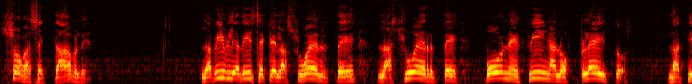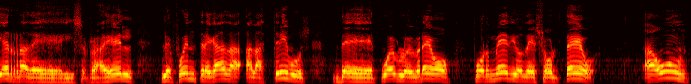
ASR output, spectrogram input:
son aceptables. La Biblia dice que la suerte, la suerte pone fin a los pleitos. La tierra de Israel le fue entregada a las tribus del pueblo hebreo por medio de sorteo. Aún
